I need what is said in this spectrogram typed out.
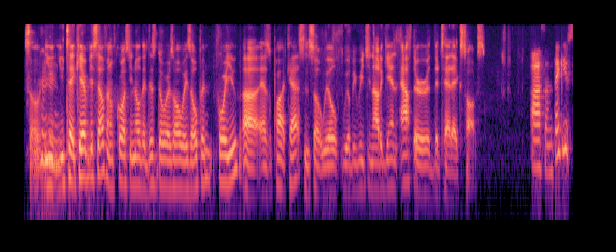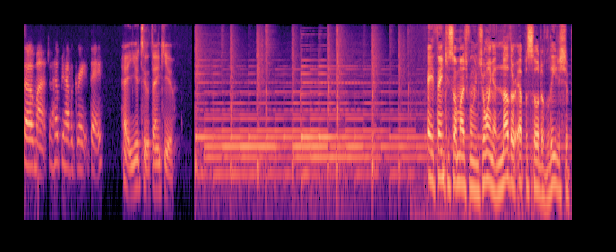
so you mm-hmm. you take care of yourself, and of course, you know that this door is always open for you uh, as a podcast, and so we'll we'll be reaching out again after the TEDx talks. Awesome! Thank you so much. I hope you have a great day. Hey, you too. Thank you. Hey, thank you so much for enjoying another episode of Leadership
